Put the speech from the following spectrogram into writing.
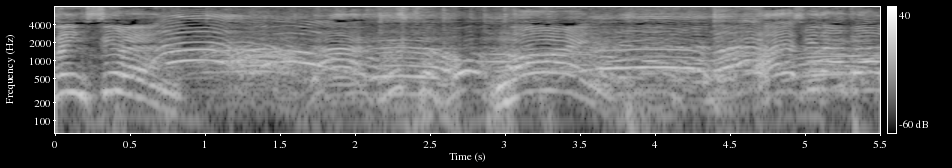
des Rings. Sieben, acht, neun. Ist wieder am Ball.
